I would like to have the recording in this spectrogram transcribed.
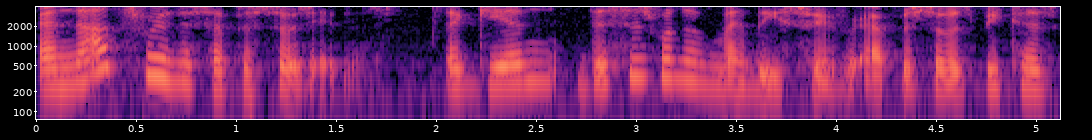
And that's where this episode ends again, this is one of my least favorite episodes because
